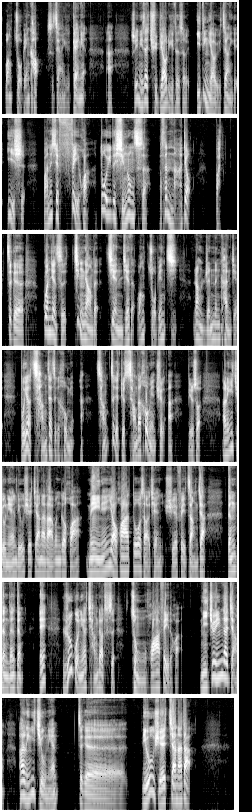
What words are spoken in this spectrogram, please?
往左边靠，是这样一个概念啊。所以你在取标题的时候，一定要有这样一个意识，把那些废话、多余的形容词啊，把它拿掉，把这个关键词尽量的简洁的往左边挤，让人能看见，不要藏在这个后面啊，藏这个就藏到后面去了啊。比如说，二零一九年留学加拿大温哥华，每年要花多少钱？学费涨价等等等等。哎，如果你要强调的是总花费的话，你就应该讲二零一九年这个留学加拿大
